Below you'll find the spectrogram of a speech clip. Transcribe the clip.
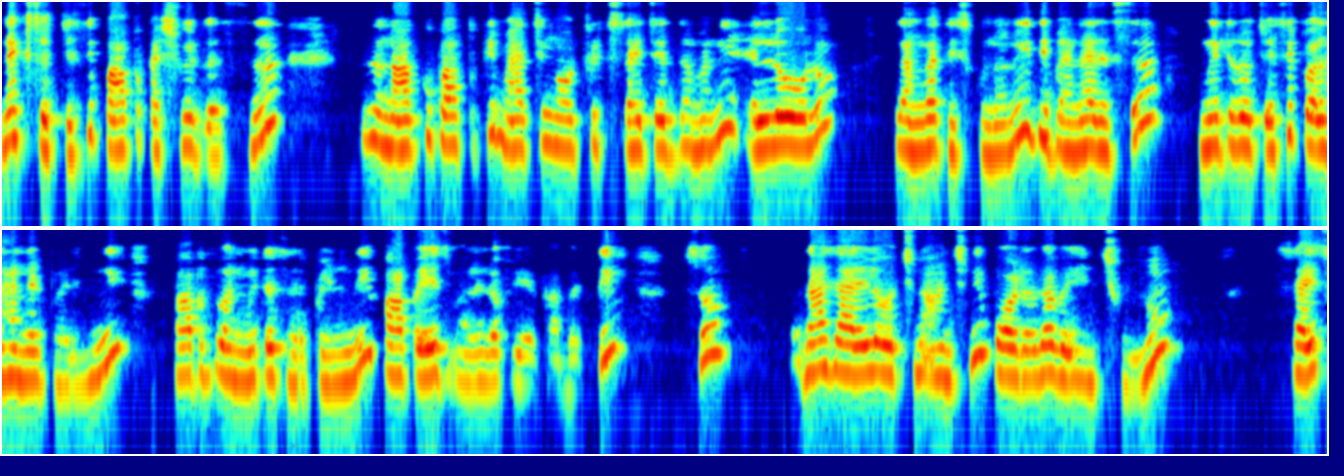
నెక్స్ట్ వచ్చేసి పాప కశ్మీర్ డ్రెస్. నాకు పాపకి మ్యాచింగ్ అవుట్ఫిట్స్ ట్రై చేద్దామని ఎల్లోలో లంగా తీసుకున్నాను. ఇది బెనారస్. మీటర్ వచ్చేసి ట్వెల్వ్ హండ్రెడ్ పడింది. పాపకి వన్ మీటర్ సరిపోయింది. పాప age one and half year కాబట్టి. సో నా శారీలో వచ్చిన అంచుని బార్డర్గా వేయించుకున్నాను. సైజ్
